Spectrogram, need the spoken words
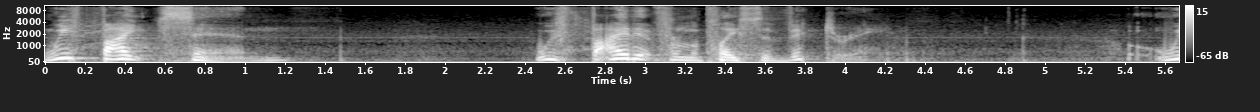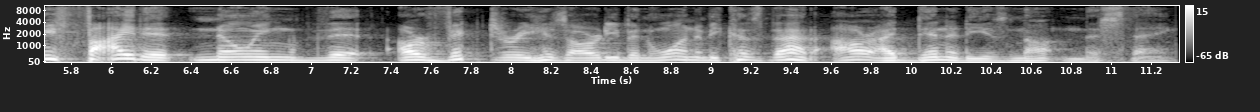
we fight sin, we fight it from a place of victory. We fight it knowing that our victory has already been won, and because that, our identity is not in this thing.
